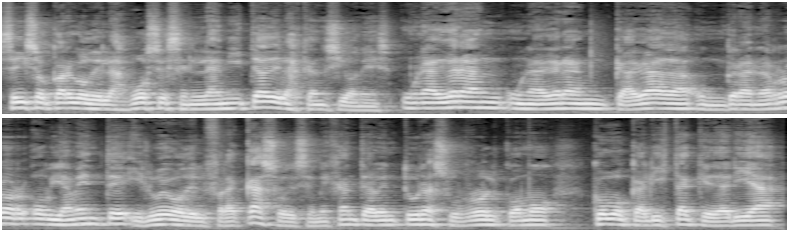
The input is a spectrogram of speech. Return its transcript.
se hizo cargo de las voces en la mitad de las canciones. Una gran, una gran cagada, un gran error, obviamente, y luego del fracaso de semejante aventura, su rol como co-vocalista quedaría,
